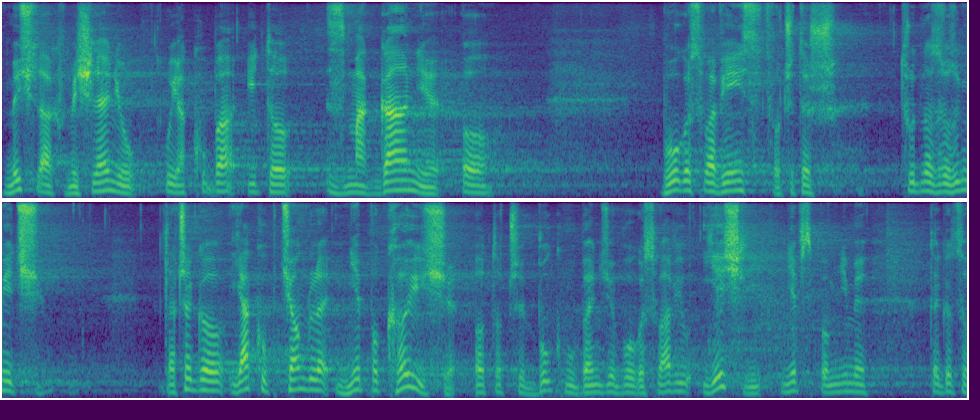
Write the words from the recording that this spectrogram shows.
w myślach, w myśleniu u Jakuba i to zmaganie o błogosławieństwo, czy też trudno zrozumieć, dlaczego Jakub ciągle niepokoi się o to, czy Bóg mu będzie błogosławił, jeśli nie wspomnimy tego, co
